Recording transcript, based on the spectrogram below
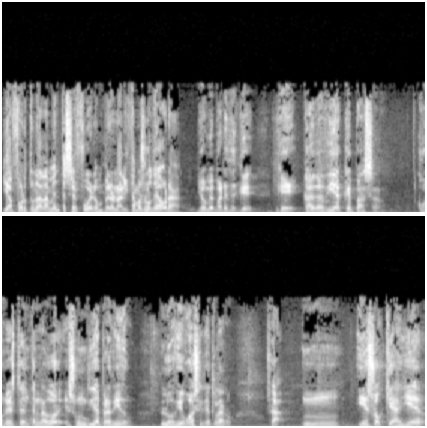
y, afortunadamente se fueron pero analizamos lo de ahora yo me parece que, que cada día que pasa con este entrenador es un día perdido. Lo digo así de claro. O sea, mm, y eso que ayer,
